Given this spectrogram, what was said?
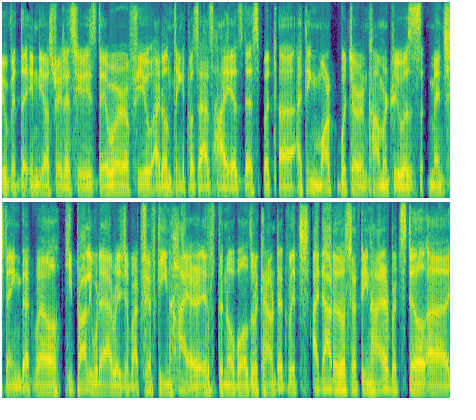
with the India Australia series, there were a few. I don't think it was as high as this, but uh, I think Mark Butcher in commentary was mentioning that, well, he probably would average about 15 higher if the no balls were counted, which I doubt it was 15 higher, but still, uh,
